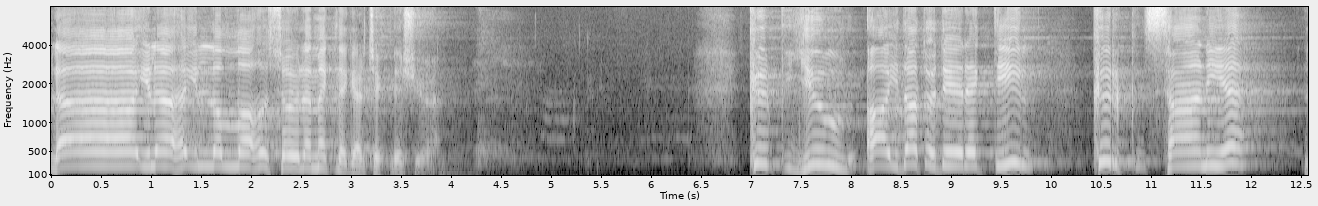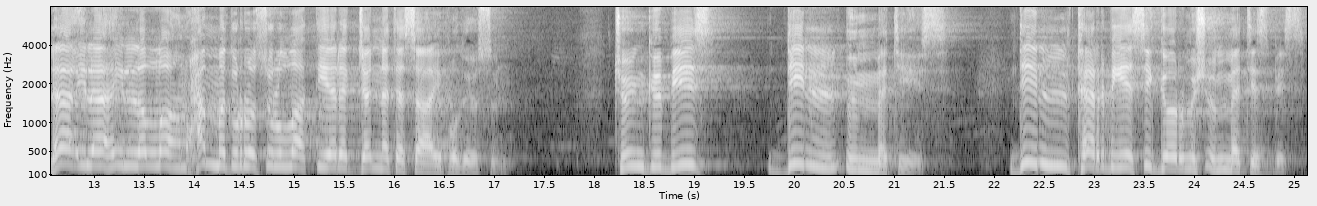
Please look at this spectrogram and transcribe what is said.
La ilahe illallah'ı söylemekle gerçekleşiyor. 40 yıl aidat ödeyerek değil 40 saniye La ilahe illallah Muhammedur Resulullah diyerek cennete sahip oluyorsun. Çünkü biz dil ümmetiyiz. Dil terbiyesi görmüş ümmetiz biz.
